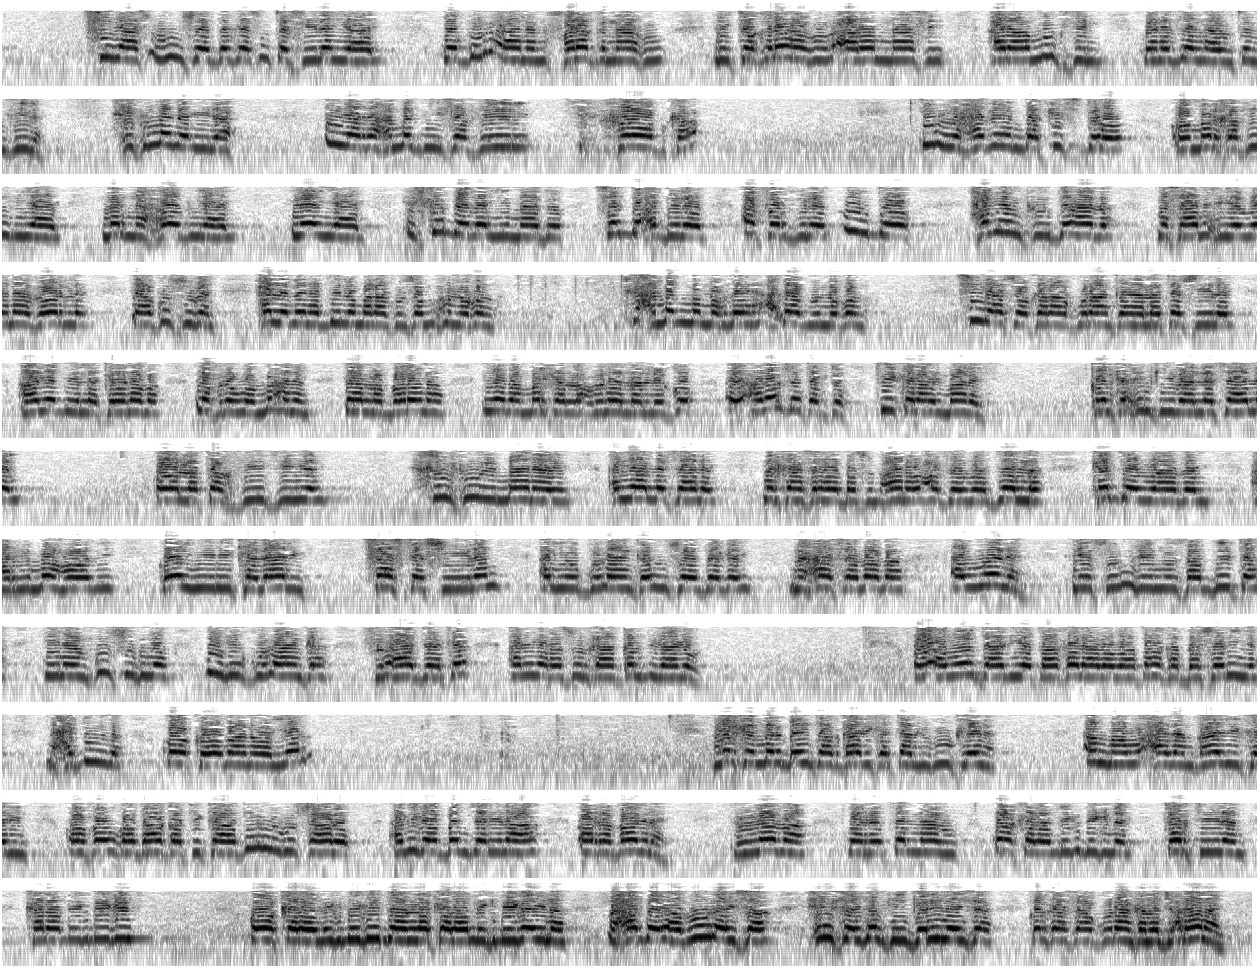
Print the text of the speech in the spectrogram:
سيداس أوسى دقيسو تشيلا ياي وقرآنا فرقناه لتقرأه على الناس على مكث ونزلناه تنزيلا حكمة إله إلى رحمة سفير خوبك إنه حبين بكسدو ومر خفيف ياي مرنا حوب ياي لين ياي اسكدب يمادو سدع بلاد أفر بلاد أودو حبين كود هذا مسالح يوانا غورله يا كسوغن هل بين الدين ملاكو سمحو نقول رحمة من نقضين عذاب من نقول سيداسو كلا القرآن كان لا تشيلي آيات إلا كانبا لفنا ومعنا يالا برنا يالا كل كحنكي بان لسالي ولا تخفيف فيه خلقوا إيماني أيها لسالي مركا سيبا سبحانه عز وجل كجوابي الرمهودي ويري كذلك. ساستشيلا أي قرآن كوسو دقي محا سببا أولا لنثبت إن أنكسبنا به قرآنك فؤادك أنك رسولك قلبك أقول وأود هذه طاقة لها وطاقة بشرية محدودة وكوبان وير مركا مربين تبقالي كتال لقوك هنا أما وحادا قالي كريم وفوق طاقتك أدين لقو ساره. أذيك بنجر لها والرفاق له لذا ورسلناه وكلا لقدقنا ترتيلا كلا لقدقد وكلا لقدقدا لكلا لقدقينا محبة أبو ليسا حيث يدنكي قليل ليسا كل كاسا القرآن كلا جعلانا وهو أسودك السماء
